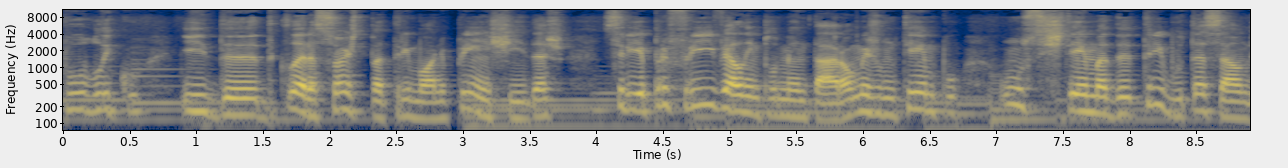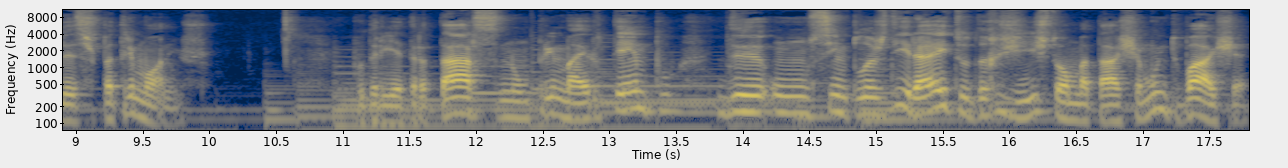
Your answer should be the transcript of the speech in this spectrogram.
público e de declarações de património preenchidas, seria preferível implementar ao mesmo tempo um sistema de tributação desses patrimónios. Poderia tratar-se, num primeiro tempo, de um simples direito de registro a uma taxa muito baixa,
